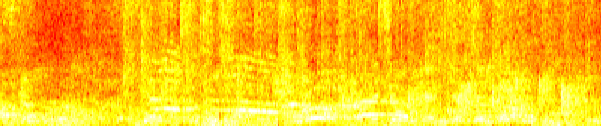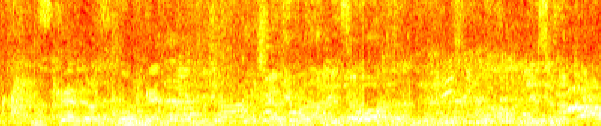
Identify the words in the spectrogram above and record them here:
ласка. Здесь орка не было. Ну, с камеры, с орка не было. Чем мне понадобится о? Иди сюда, да.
